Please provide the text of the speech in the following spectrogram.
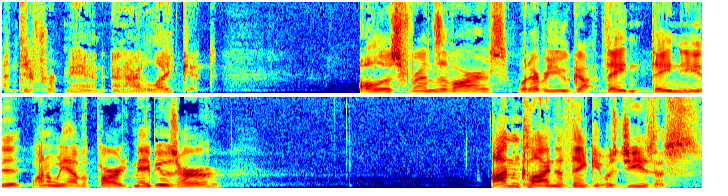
a different man, and I like it. All those friends of ours, whatever you got, they, they need it. Why don't we have a party? Maybe it was her. I'm inclined to think it was Jesus.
